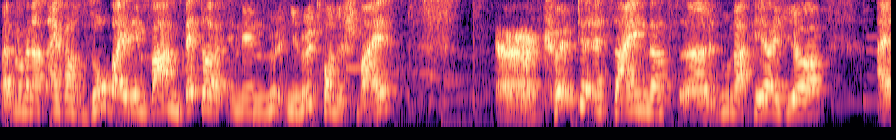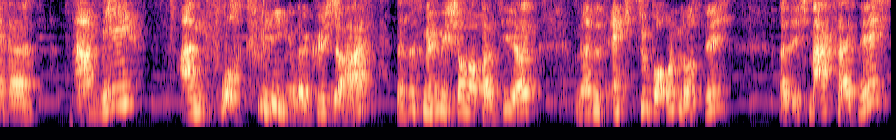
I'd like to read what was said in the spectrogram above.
Weil wenn man das einfach so bei dem warmen Wetter in, den, in die Mülltonne schmeißt, äh, könnte es sein, dass äh, du nachher hier eine Armee an Fruchtfliegen in der Küche hast. Das ist mir nämlich schon mal passiert und das ist echt super unlustig. Also ich mag es halt nicht.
